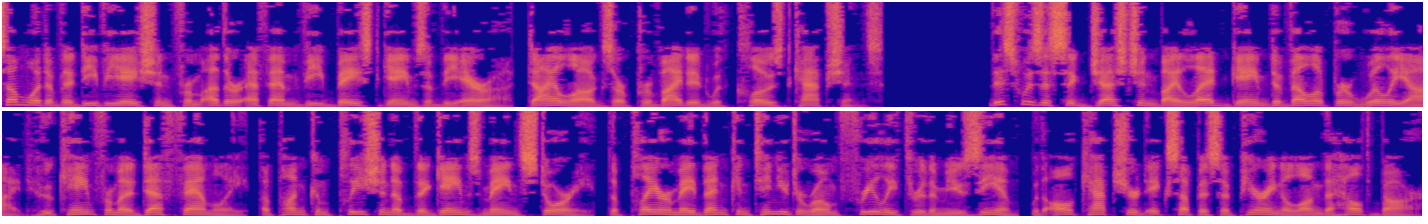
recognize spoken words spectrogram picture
somewhat of a deviation from other FMV-based games of the era, dialogues are provided with closed captions. This was a suggestion by lead game developer Willie Ide who came from a deaf family. Upon completion of the game's main story, the player may then continue to roam freely through the museum, with all captured Ixupus appearing along the health bar.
